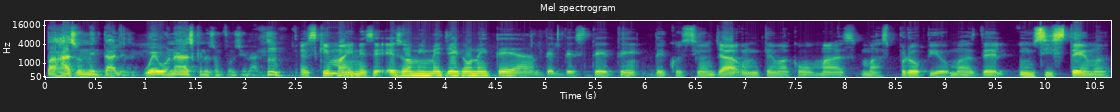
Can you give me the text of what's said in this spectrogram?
pajazos mentales, huevonadas que no son funcionales. Hmm, Es que imagínese, eso a mí me llega una idea del destete, de cuestión ya un tema como más, más propio, más de un sistema,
